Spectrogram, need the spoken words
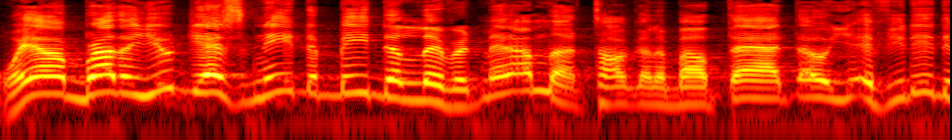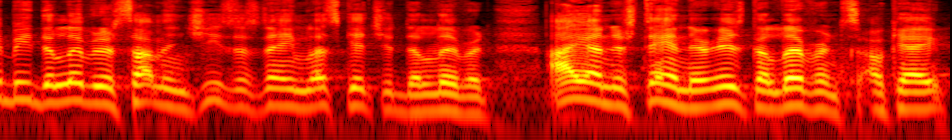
Well, brother, you just need to be delivered. Man, I'm not talking about that. Though, if you need to be delivered or something in Jesus' name, let's get you delivered. I understand there is deliverance, okay?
